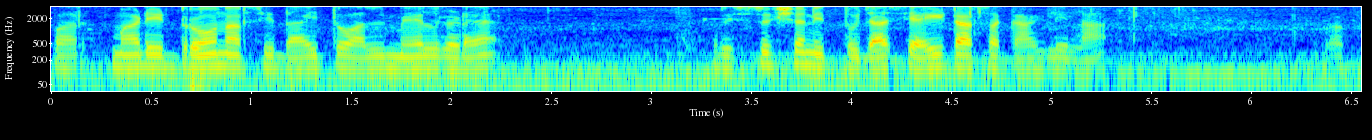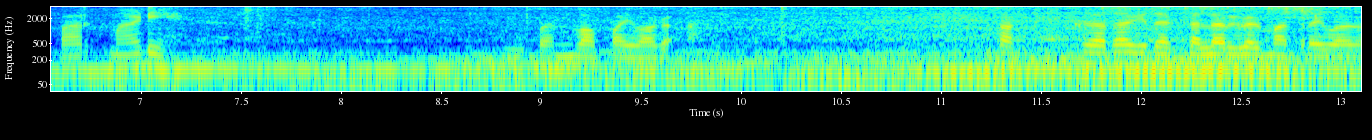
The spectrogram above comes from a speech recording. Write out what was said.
ಪಾರ್ಕ್ ಮಾಡಿ ಡ್ರೋನ್ ಆರಿಸಿದ್ದಾಯಿತು ಅಲ್ಲಿ ಮೇಲ್ಗಡೆ. ರಿಸ್ಟ್ರಿಕ್ಷನ್ ಇತ್ತು, ಜಾಸ್ತಿ ಹೈಟ್ ಆರ್ಸೋಕ್ಕಾಗಲಿಲ್ಲ ಇವಾಗ ಪಾರ್ಕ್ ಮಾಡಿ. ಬಂದ್ವಪ್ಪ ಇವಾಗ. ಸಕ್ಕದಾಗಿದೆ ಕಲರ್ಗಳು ಮಾತ್ರ ಇವಾಗ.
